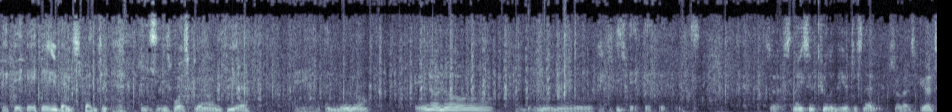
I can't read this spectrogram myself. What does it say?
Hey, big spongy. He says, what's going on here? Hey, and no, no. Hey, no, no. Hello, no, no. yes. So it's nice and cool in here just now, so that's good.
